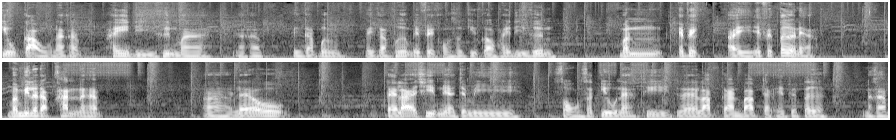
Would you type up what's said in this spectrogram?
กิลเก่านะครับให้ดีขึ้นมานะครับเป็นการเพิ่มเป็นการเพิ่มเอฟเฟกต์ของสกิลเก่าให้ดีขึ้น มันเอฟเฟกต์ไอเอฟเฟกเตอร์เนี่ยมันมีระดับขั้นนะครับอ่าแล้วแต่ละอาชีพเนี่ยจะมี 2 สกิลนะที่จะได้รับการบัฟจากเอฟเฟกเตอร์นะครับ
